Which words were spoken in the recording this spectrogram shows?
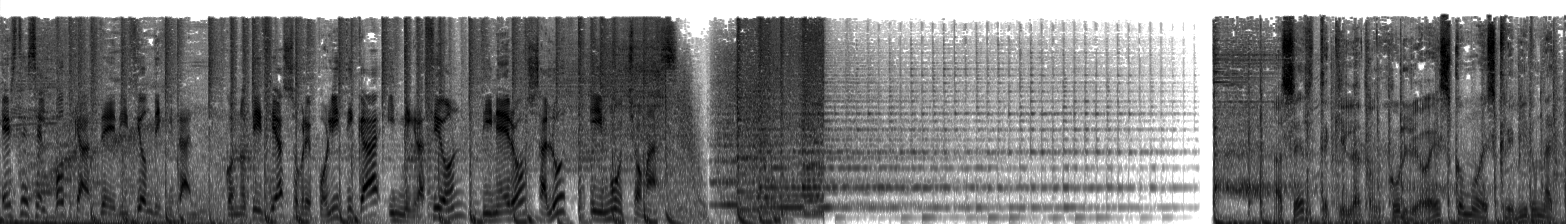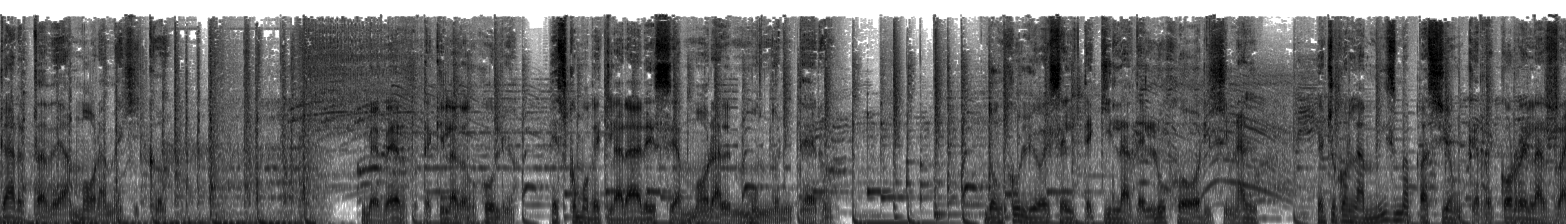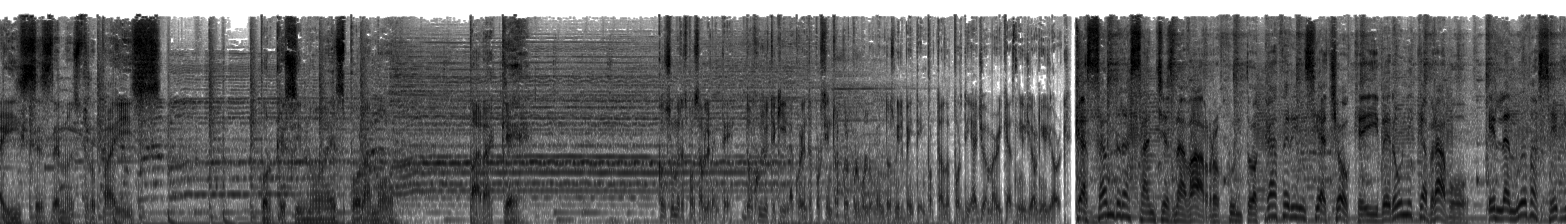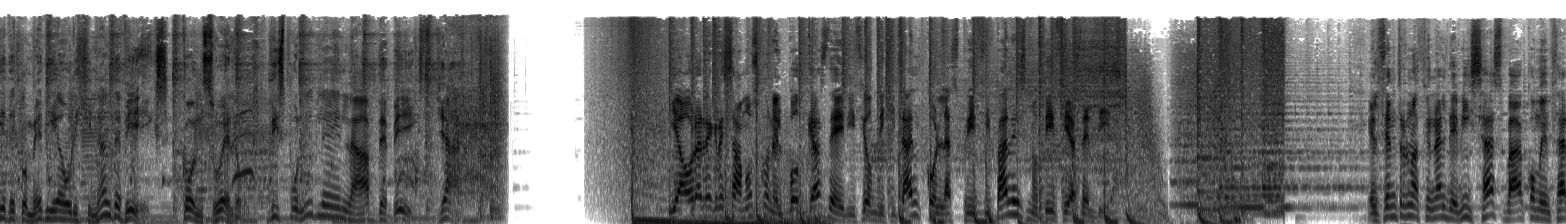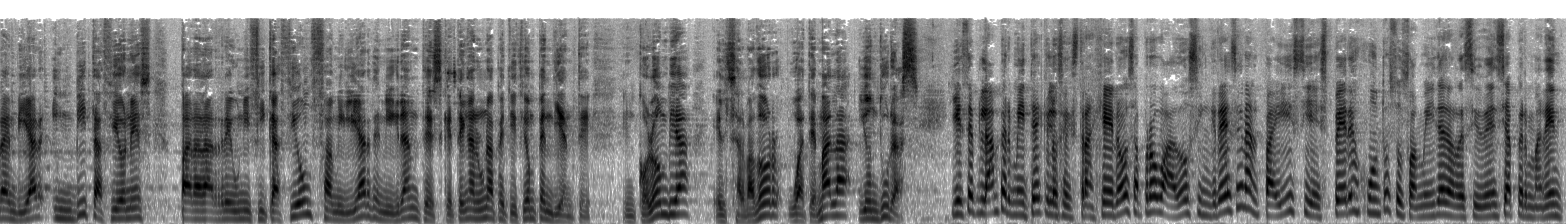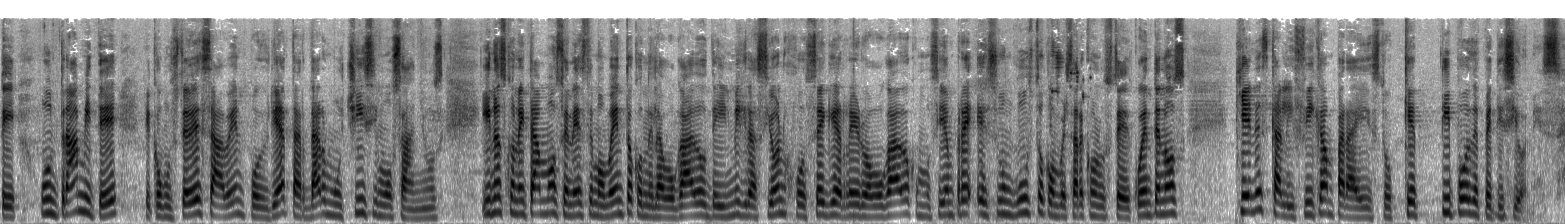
Este es el podcast de Edición Digital, con noticias sobre política, inmigración, dinero, salud y mucho más. Hacer tequila, don Julio, es como escribir una carta de amor a México. Beber tequila, don Julio, es como declarar ese amor al mundo entero. Don Julio es el tequila de lujo original hecho con la misma pasión que recorre las raíces de nuestro país. Porque si no es por amor, ¿para qué? Consume responsablemente. Don Julio Tequila, 40% alcohol por volumen, 2020. Importado por Diageo Americas, New York, New York. Cassandra Sánchez Navarro junto a Catherine Siachoque y Verónica Bravo en la nueva serie de comedia original de VIX, Consuelo. Disponible en la app de VIX, ya. Y ahora regresamos con el podcast de Edición Digital con las principales noticias del día. El Centro Nacional de Visas va a comenzar a enviar invitaciones para la reunificación familiar de migrantes que tengan una petición pendiente en Colombia, El Salvador, Guatemala y Honduras. Y este plan permite que los extranjeros aprobados ingresen al país y esperen junto a su familia de residencia permanente, un trámite que como ustedes saben podría tardar muchísimos años. Y nos conectamos en este momento con el abogado de inmigración José Guerrero. Abogado, como siempre, es un gusto conversar con usted. Cuéntenos ¿Quiénes califican para esto? ¿Qué tipo de peticiones?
